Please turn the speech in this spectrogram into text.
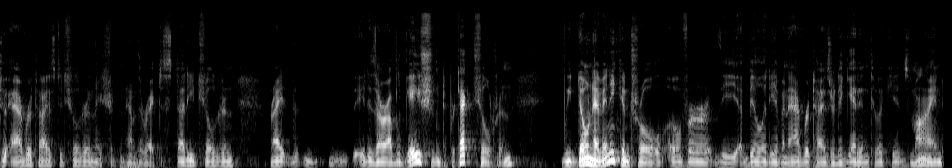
to advertise to children. They shouldn't have the right to study children, right? It is our obligation to protect children we don't have any control over the ability of an advertiser to get into a kid's mind.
